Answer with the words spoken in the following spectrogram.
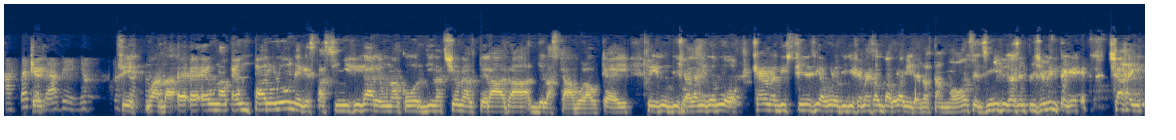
Aspetta che, la segno. Sì, guarda, è, è, una, è, un parolone che sta a significare una coordinazione alterata della scapola, ok? Quindi tu dici all'amico tuo c'è una discinesia, quello ti dice mai salvato la vita, in realtà no, se significa semplicemente che c'hai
